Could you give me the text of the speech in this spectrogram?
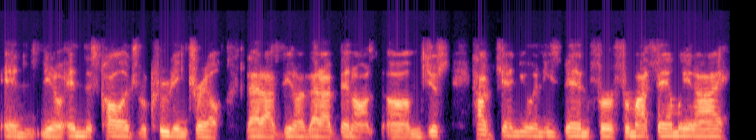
in you know in this college recruiting trail that I've you know that I've been on. Um, just how genuine he's been for for my family and I.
